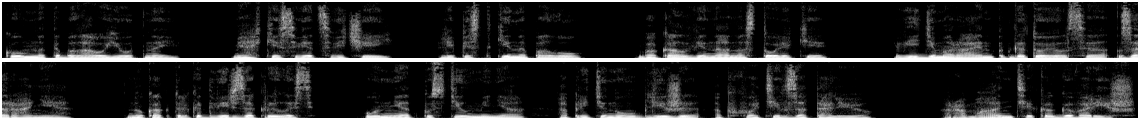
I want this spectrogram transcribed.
Комната была уютной, мягкий свет свечей, лепестки на полу, бокал вина на столике. Видимо, Райан подготовился заранее, но как только дверь закрылась, он не отпустил меня, а притянул ближе, обхватив за талию. «Романтика, говоришь?»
